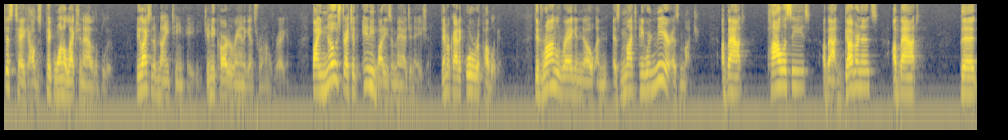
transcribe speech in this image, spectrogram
Just take, I'll just pick one election out of the blue. The election of 1980, Jimmy Carter ran against Ronald Reagan. By no stretch of anybody's imagination, Democratic or Republican, did Ronald Reagan know as much, anywhere near as much, about policies, about governance, about the,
